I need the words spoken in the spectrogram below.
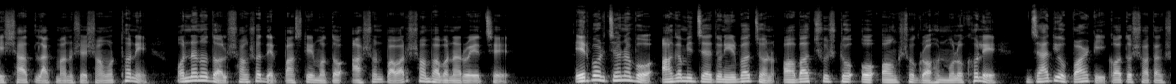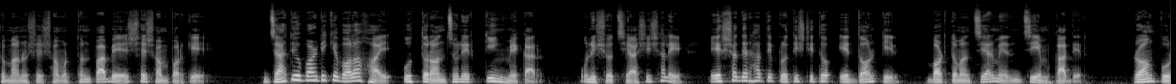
এই সাত লাখ মানুষের সমর্থনে অন্যান্য দল সংসদের পাঁচটির মতো আসন পাওয়ার সম্ভাবনা রয়েছে। এরপর জানাব আগামী জাতীয় নির্বাচন অবাধ, সুষ্ঠু ও অংশগ্রহণমূলক হলে জাতীয় পার্টি কত শতাংশ মানুষের সমর্থন পাবে সে সম্পর্কে। জাতীয় পার্টিকে বলা হয় উত্তর অঞ্চলের কিং মেকার উনিশশো ছিয়াশি সালে এরশাদের হাতে প্রতিষ্ঠিত এ দলটির বর্তমান chairman G M Kader. Rangpur,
